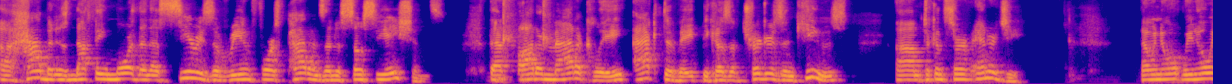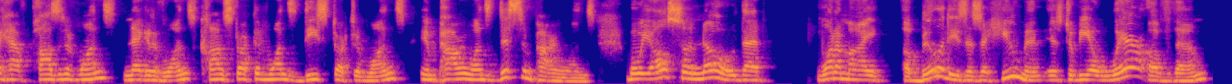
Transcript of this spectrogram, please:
a habit is nothing more than a series of reinforced patterns and associations that automatically activate because of triggers and cues um, to conserve energy. Now we know we know we have positive ones, negative ones, constructive ones, destructive ones, empowering ones, disempowering ones. But we also know that one of my abilities as a human is to be aware of them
